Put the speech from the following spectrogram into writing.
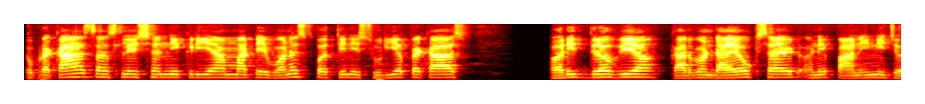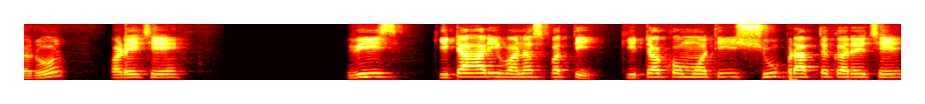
તો પ્રકાશ સંશ્લેષણની ક્રિયા માટે વનસ્પતિને સૂર્યપ્રકાશ, હરિદ્રવ્ય, કાર્બન ડાયોક્સાઇડ અને પાણીની જરૂર પડે છે. વીસ, કીટાહારી વનસ્પતિ કીટકોમાંથી શું પ્રાપ્ત કરે છે?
